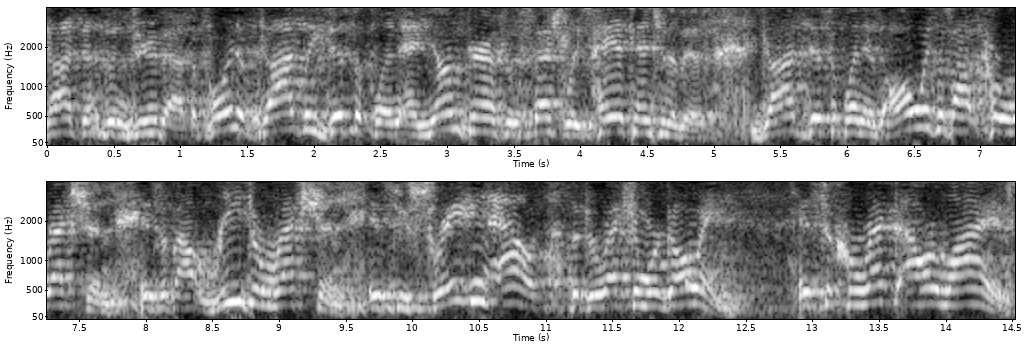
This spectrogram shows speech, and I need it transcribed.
God doesn't do that. The point of godly discipline, and young parents especially, pay attention to this. God's discipline is always about correction. It's about redirection. It's to straighten out the direction we're going. It's to correct our lives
